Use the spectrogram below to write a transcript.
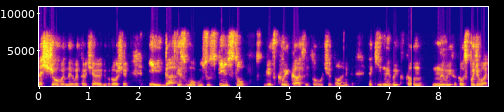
на що вони витрачають гроші, і дати змогу суспільству відкликати того чиновника, який не викликав, не викликав сподівань.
